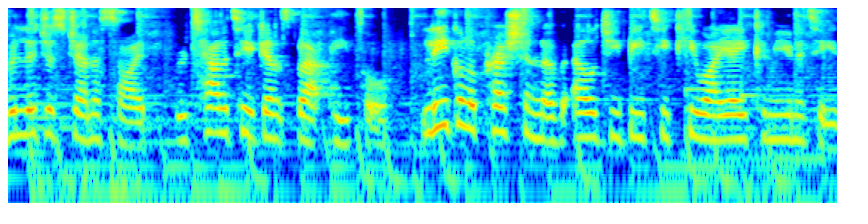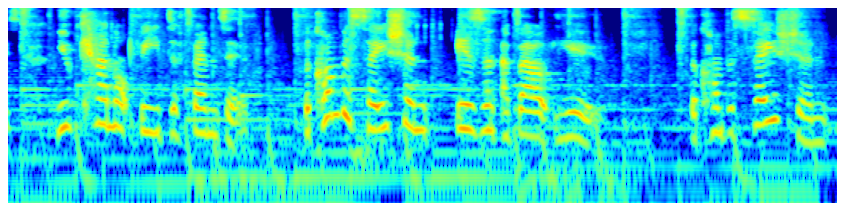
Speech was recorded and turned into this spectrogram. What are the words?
religious genocide, brutality against black people, legal oppression of LGBTQIA communities, you cannot be defensive. The conversation isn't about you. The conversation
